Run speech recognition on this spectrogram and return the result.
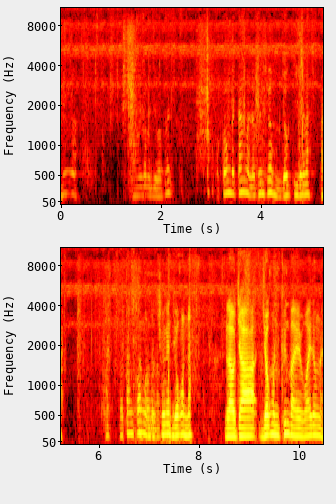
เนี่อะทำให้ก็มันดีว่าเพื่อน กล้องไปตั้งก่อนแล้วเพื่อนช่วยผมยกทีได้ไหมไปไปเราตั้งกล้องก่อนเดี๋ยวช่วยกันยกก่อนนะเราจะยกมันขึ้นไปไว้ตรงไหน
